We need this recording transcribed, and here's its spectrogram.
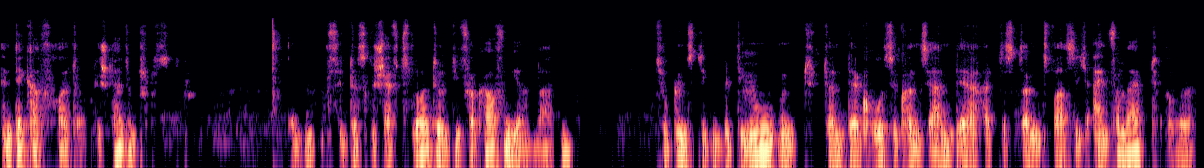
Entdeckerfreude und Gestaltungslust. Dann sind das Geschäftsleute und die verkaufen ihren Laden zu günstigen Bedingungen und dann der große Konzern, der hat es dann zwar sich einverleibt, aber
